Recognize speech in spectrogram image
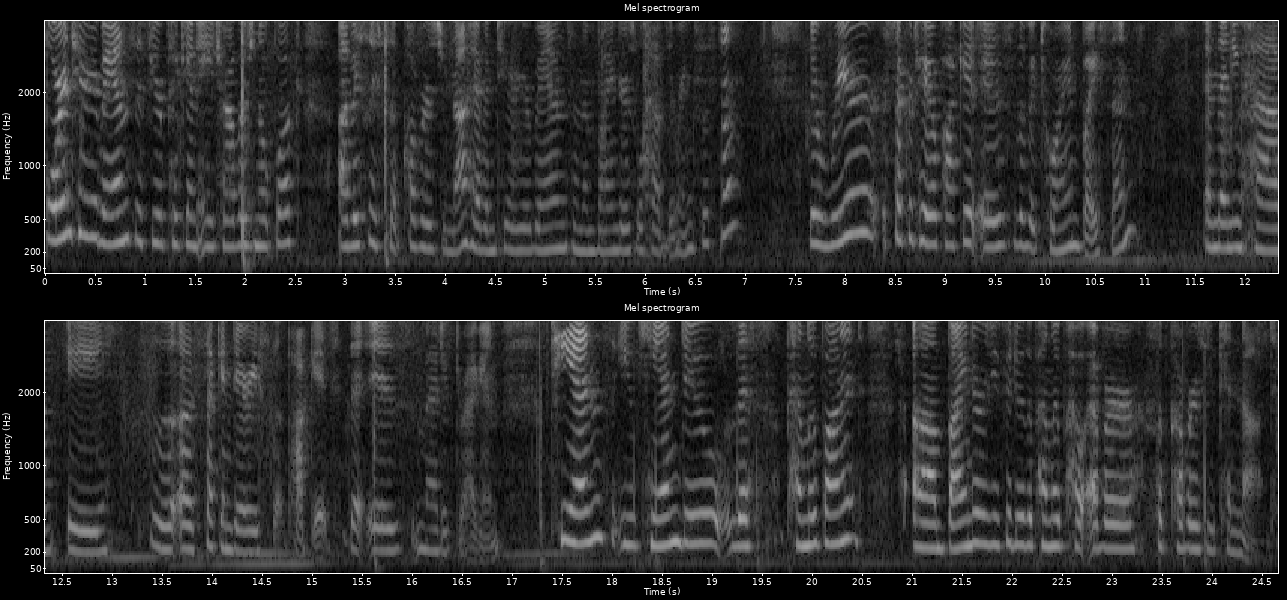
Four interior bands if you're picking a traveler's notebook. Obviously, slipcovers do not have interior bands, and then binders will have the ring system. The rear secretarial pocket is the Victorian Bison, and then you have a, a secondary slip pocket that is Magic Dragon. TNs, you can do this pen loop on it. Um, binders, you could do the pen loop, however, slip covers you cannot.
